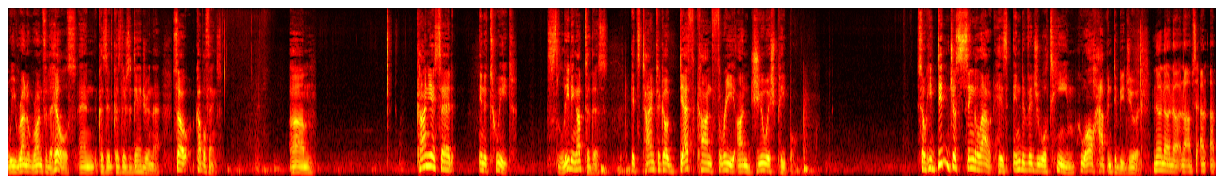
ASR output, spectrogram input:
We run run for the hills, and because because there's a danger in that. So, a couple things. Um, Kanye said in a tweet leading up to this, it's time to go Death DEFCON 3 on Jewish people. So he didn't just single out his individual team who all happened to be Jewish. No, no, no, no. I'm saying I'm,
